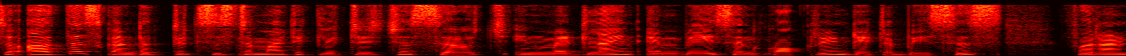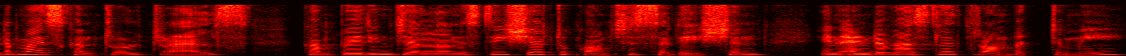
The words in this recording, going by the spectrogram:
So authors conducted systematic literature search in Medline, Embase, and Cochrane databases for randomized controlled trials comparing general anesthesia to conscious sedation in endovascular thrombectomy,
